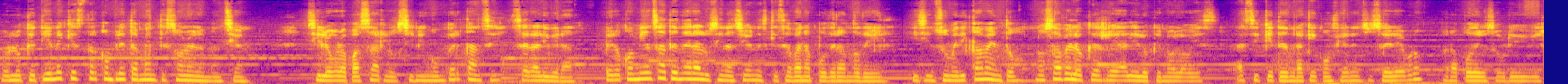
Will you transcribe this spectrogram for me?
por lo que tiene que estar completamente solo en la mansión. Si logra pasarlo sin ningún percance, será liberado. Pero comienza a tener alucinaciones que se van apoderando de él, y sin su medicamento no sabe lo que es real y lo que no lo es, así que tendrá que confiar en su cerebro para poder sobrevivir.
